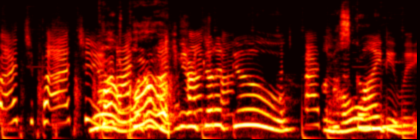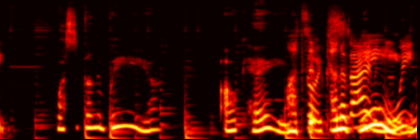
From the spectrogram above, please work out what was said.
Patchy patchy. Yeah, Patch, wonder what patch, we're gonna do on What's Holo ID week. What's it gonna be? Okay, What's So it gonna be? week.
